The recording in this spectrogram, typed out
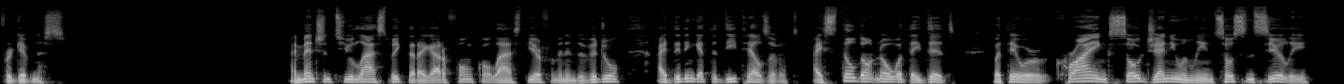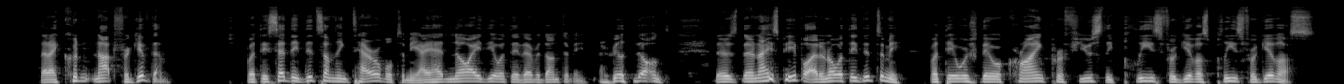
forgiveness. I mentioned to you last week that I got a phone call last year from an individual. I didn't get the details of it. I still don't know what they did but they were crying so genuinely and so sincerely that I couldn't not forgive them. But they said they did something terrible to me. I had no idea what they've ever done to me. I really don't. There's, they're nice people. I don't know what they did to me, but they were, they were crying profusely. Please forgive us. Please forgive us.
